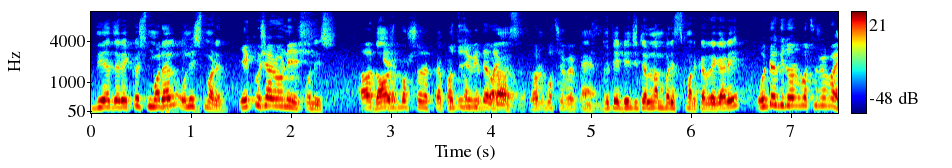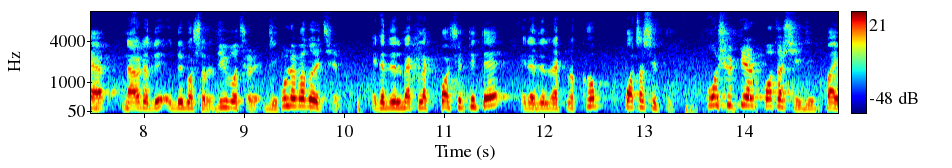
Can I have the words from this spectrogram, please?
দুই হাজার একুশ মডেল উনিশ মডেল একুশ আর উনিশ? উনিশ। Okay. দশ বছরের পেপার প্রতিযোগিতা আছে। দশ বছর ব্যাপার হ্যাঁ দুটি ডিজিটাল নাম্বার স্মার্ট কার্ডের গাড়ি ওইটা কি দশ বছরের ভাই? হ্যাঁ, না ওটা দুই- দুই বছরের। দুই বছরে জি। কোনটা কত হচ্ছে এটা দিলাম এক লাখ পঁয়ষট্টিতে এটা দিলাম এক লক্ষ পঁচাশিতে। পঁয়ষট্টি আর পঁচাশি। জি ভাই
